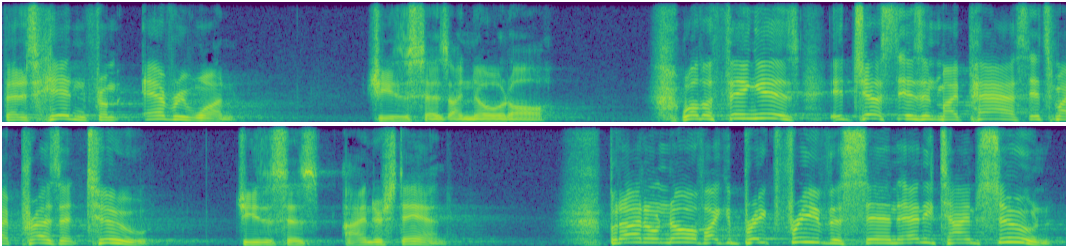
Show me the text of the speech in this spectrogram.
that is hidden from everyone. Jesus says, I know it all. Well, the thing is, it just isn't my past, it's my present too. Jesus says, I understand. But I don't know if I can break free of this sin anytime soon.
